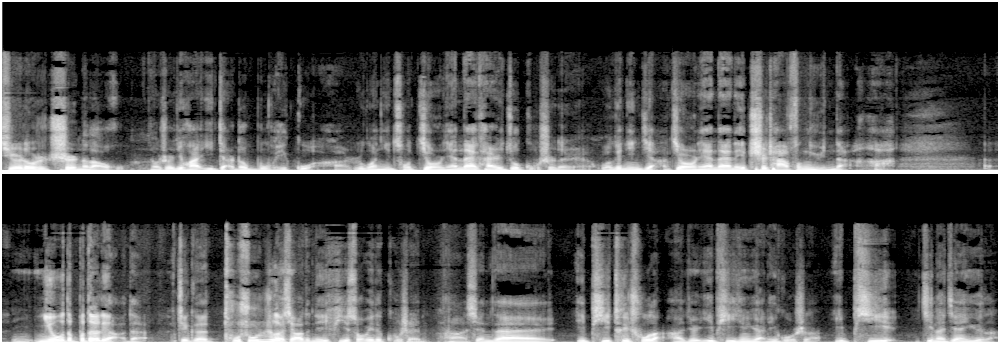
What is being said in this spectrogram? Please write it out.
其实都是吃人的老虎。我说句话一点都不为过啊！如果您从九十年代开始做股市的人，我跟您讲，九十年代那叱咤风云的啊，牛的不得了的，这个图书热销的那批所谓的股神啊，现在一批退出了啊，就一批已经远离股市了，一批进了监狱了，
